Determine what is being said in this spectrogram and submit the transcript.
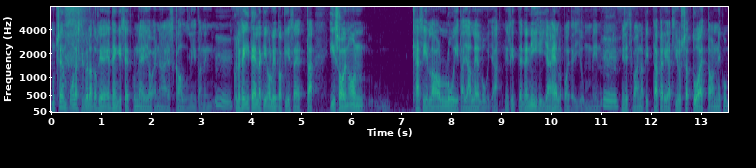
Mutta sen puolesta kyllä tosiaan etenkin se, että kun ne ei ole enää edes kalliita, niin mm. kyllä se itselläkin oli toki se, että isoin on käsillä on luita ja leluja, niin sitten ne niihin jää helpoiten jummiin. Mm. Niin sitten se aina pitää periaatteessa just tuo, että on niinku,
